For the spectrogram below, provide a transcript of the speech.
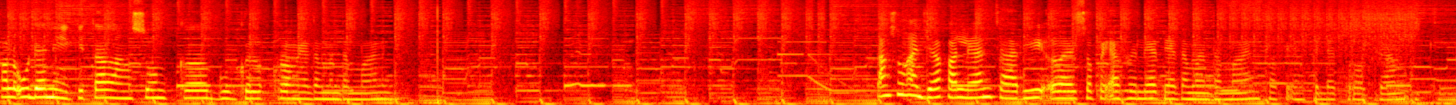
Kalau udah nih kita langsung ke Google Chrome ya teman-teman langsung aja kalian cari uh, Shopee affiliate ya teman-teman Shopee affiliate program oke okay.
